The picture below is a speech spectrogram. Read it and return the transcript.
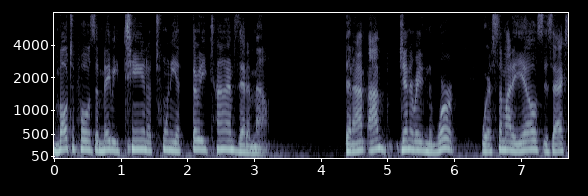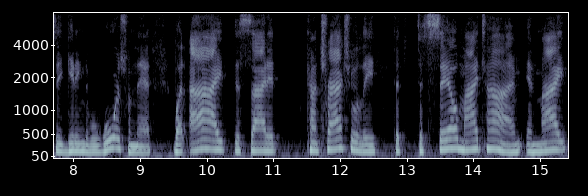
multiples of maybe 10 or 20 or 30 times that amount. That I'm I'm generating the work where somebody else is actually getting the rewards from that. But I decided contractually to, to sell my time and my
